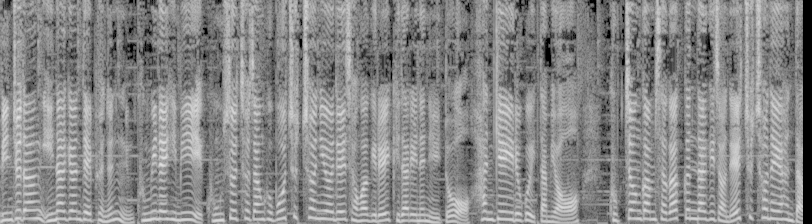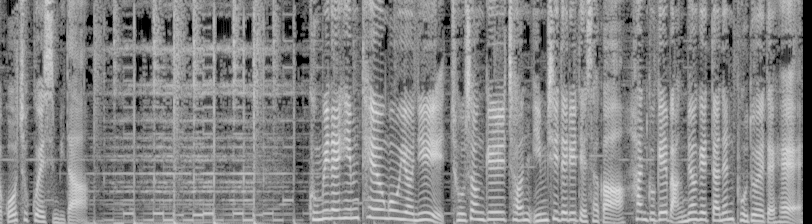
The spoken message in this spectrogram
민주당 이낙연 대표는 국민의힘이 공수처장 후보 추천위원을 정하기를 기다리는 일도 한계에 이르고 있다며 국정감사가 끝나기 전에 추천해야 한다고 촉구했습니다. 국민의힘 태영호 의원이 조성길 전 임시대리 대사가 한국에 망명했다는 보도에 대해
